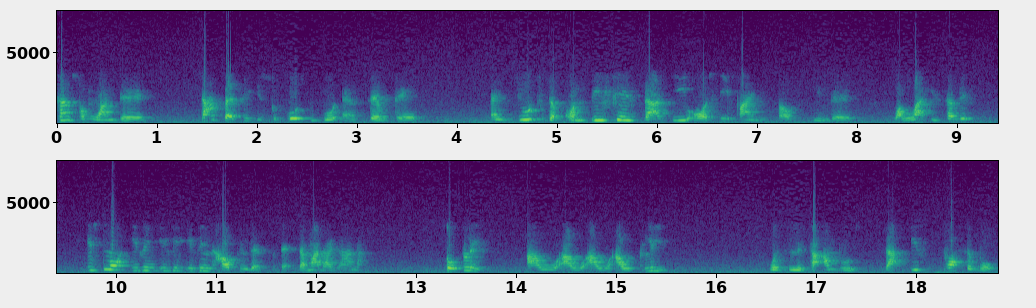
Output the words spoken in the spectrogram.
send someone there, that person is supposed to go and serve there and due to the conditions that he or she finds himself in the wallahi service, it's not even even even helping the, the, the mother Ghana. So please, I will, I will, I will, I will plead with Mr. Ambrose that if possible,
